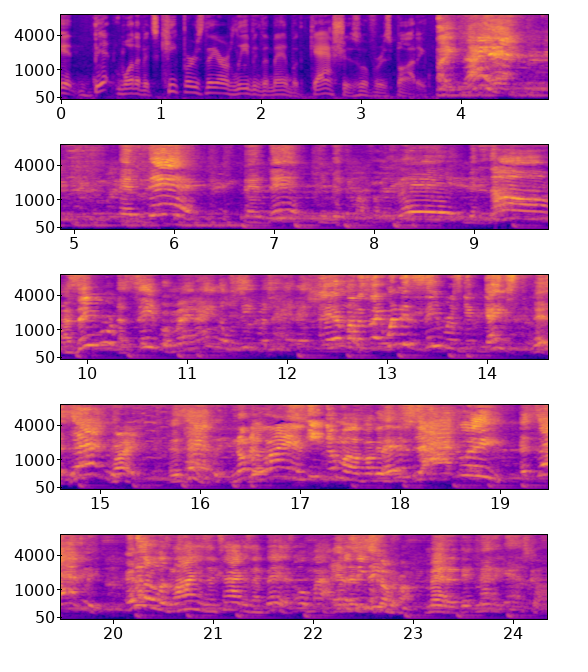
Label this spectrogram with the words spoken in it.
it bit one of its keepers there, leaving the man with gashes over his body. Like that. And then, and then he bit the motherfucker's leg, he bit his arm. A zebra? A zebra, man. I ain't no zebras had that shit. Hey, I'm about to say, when did zebras get gangster? Exactly. Right. Exactly. No, the lions eat them motherfuckers. Exactly. Exactly. Was lions and tigers and bears. Oh my. Where and does the zebra come from? Mad- Madagascar.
